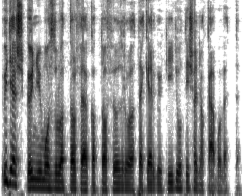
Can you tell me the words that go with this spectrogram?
Ügyes, könnyű mozdulattal felkapta a földről a tekergő kígyót, és a nyakába vette.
